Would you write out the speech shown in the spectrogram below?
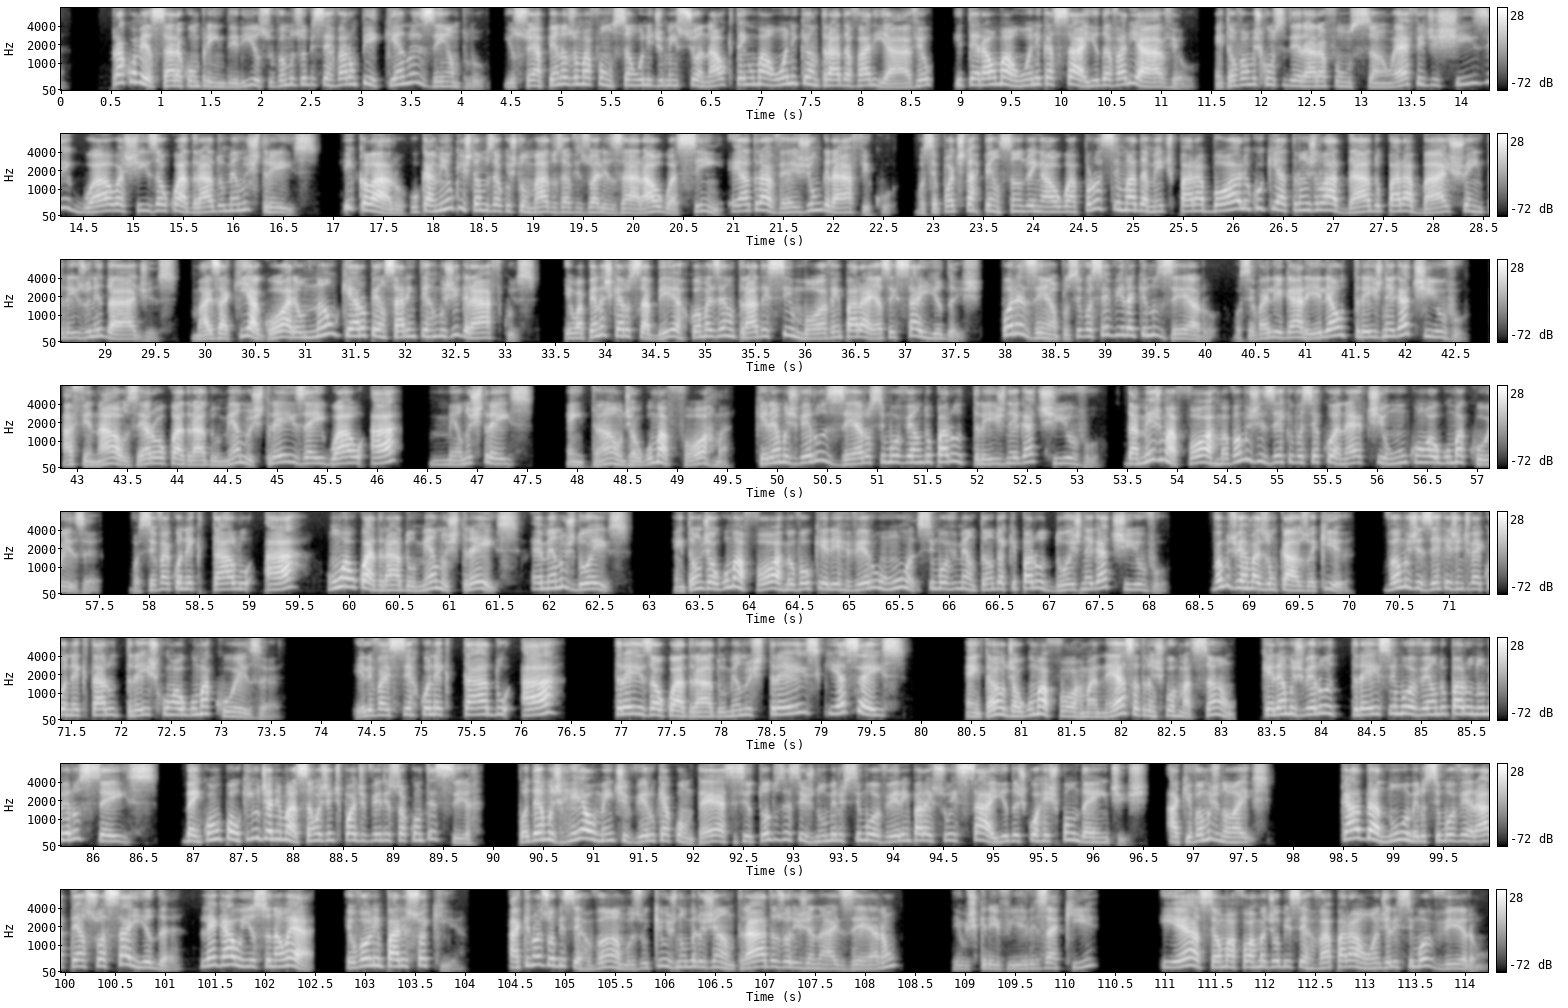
Para começar a compreender isso, vamos observar um pequeno exemplo. Isso é apenas uma função unidimensional que tem uma única entrada variável e terá uma única saída variável. Então, vamos considerar a função f de x igual a x ao quadrado menos 3. E, claro, o caminho que estamos acostumados a visualizar algo assim é através de um gráfico. Você pode estar pensando em algo aproximadamente parabólico que é transladado para baixo em três unidades. Mas aqui agora eu não quero pensar em termos de gráficos. Eu apenas quero saber como as entradas se movem para essas saídas. Por exemplo, se você vir aqui no zero, você vai ligar ele ao 3 negativo. Afinal, zero ao quadrado menos 3 é igual a menos 3. Então, de alguma forma, queremos ver o zero se movendo para o 3 negativo. Da mesma forma, vamos dizer que você conecte 1 com alguma coisa. Você vai conectá-lo a 1 ao quadrado menos 3 é menos 2. Então, de alguma forma, eu vou querer ver o 1 se movimentando aqui para o 2 negativo. Vamos ver mais um caso aqui? Vamos dizer que a gente vai conectar o 3 com alguma coisa. Ele vai ser conectado a 3 ao quadrado menos 3, que é 6. Então, de alguma forma, nessa transformação, queremos ver o 3 se movendo para o número 6. Bem, com um pouquinho de animação, a gente pode ver isso acontecer. Podemos realmente ver o que acontece se todos esses números se moverem para as suas saídas correspondentes. Aqui vamos nós. Cada número se moverá até a sua saída. Legal isso, não é? Eu vou limpar isso aqui. Aqui nós observamos o que os números de entradas originais eram, eu escrevi eles aqui, e essa é uma forma de observar para onde eles se moveram.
